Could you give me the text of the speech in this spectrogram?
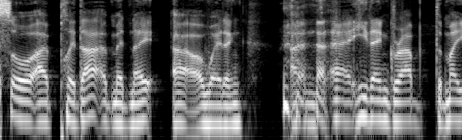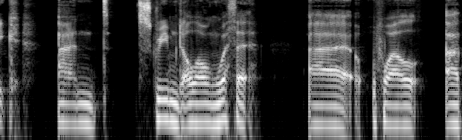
so I played that at midnight at a wedding, and uh, he then grabbed the mic and screamed along with it, uh, while a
